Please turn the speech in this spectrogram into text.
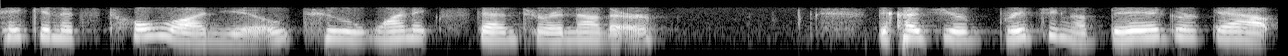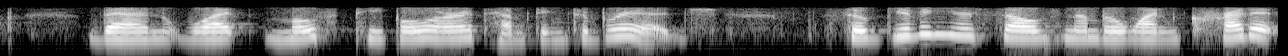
taken its toll on you to one extent or another because you're bridging a bigger gap than what most people are attempting to bridge. So, giving yourselves, number one, credit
